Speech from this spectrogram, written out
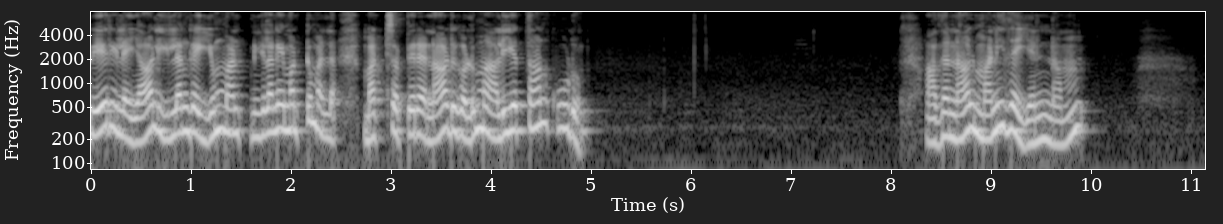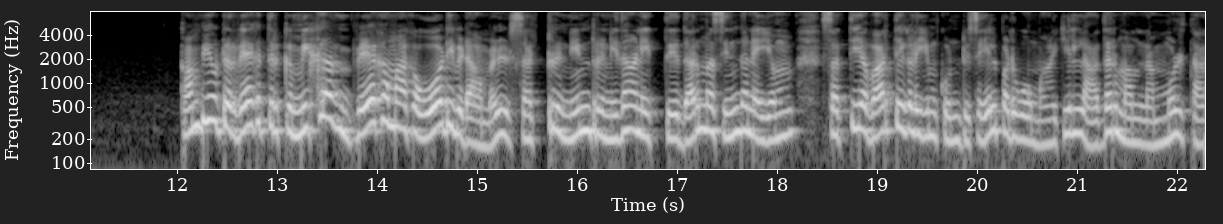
பேரிலையால் இலங்கையும் இலங்கை மட்டுமல்ல மற்ற பிற நாடுகளும் அழியத்தான் கூடும். அதனால் மனித எண்ணம் கம்ப்யூட்டர் வேகத்திற்கு மிக வேகமாக ஓடிவிடாமல் சற்று நின்று நிதானித்து தர்ம சிந்தனையும் சத்திய வார்த்தைகளையும் கொண்டு செயல்படுவோமாகில் அதர்மம் நம்முள் த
